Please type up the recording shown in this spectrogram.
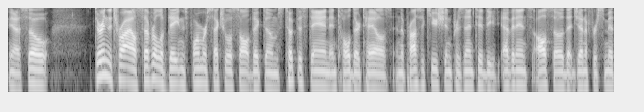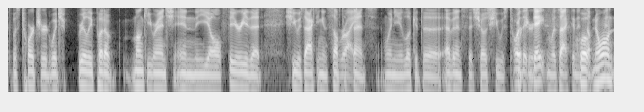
Yeah, so during the trial, several of Dayton's former sexual assault victims took the stand and told their tales, and the prosecution presented the evidence also that Jennifer Smith was tortured, which really put a monkey wrench in the old theory that she was acting in self defense when you look at the evidence that shows she was tortured. Or that Dayton was acting in Quote, self no one-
